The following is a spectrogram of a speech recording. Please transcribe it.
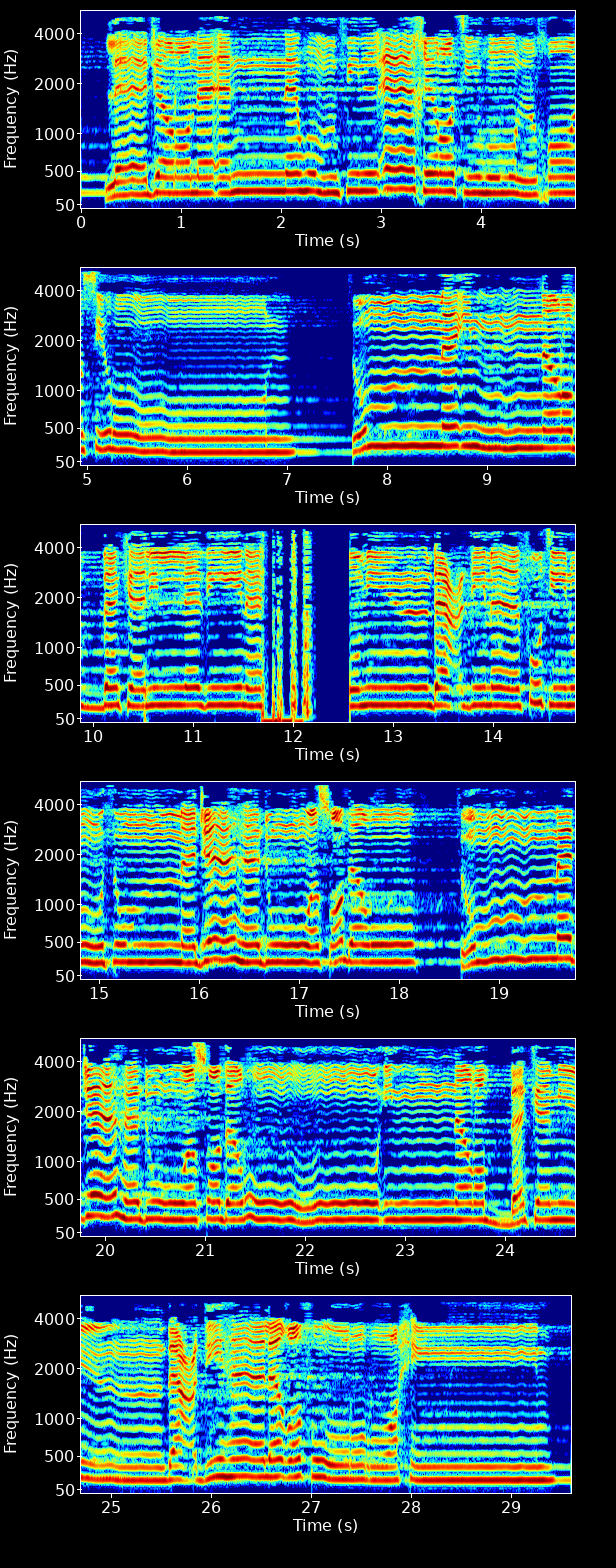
لا جرم أنهم في الآخرة هم الخاسرون. ثم إن ربك للذين من بعد ما فتنوا ثم جاهدوا وصبروا ثم جاهدوا وصبروا. إن ربك من بعدها لغفور رحيم.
